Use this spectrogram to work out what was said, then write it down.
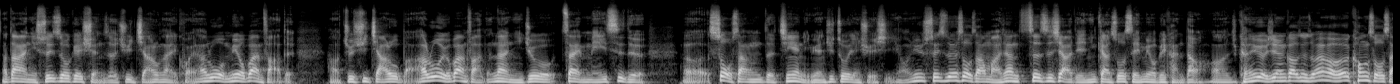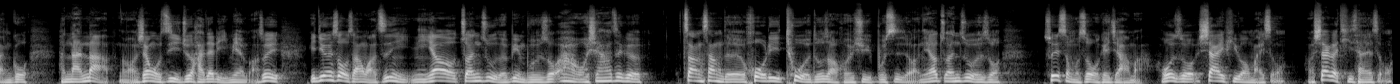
那当然你随时都可以选择去加入那一块。那如果没有办法的啊，就去加入吧。啊，如果有办法的，那你就在每一次的。呃，受伤的经验里面去做一点学习啊，因为随时会受伤嘛。像这次下跌，你敢说谁没有被砍到啊？可能有些人告诉你说，哎，我空手闪过，很难呐啊。像我自己就还在里面嘛，所以一定会受伤嘛。只是你你要专注的，并不是说啊，我现在这个账上的获利吐了多少回去，不是哦。你要专注的是说，所以什么时候我可以加码，或者说下一批我要买什么啊？下一个题材是什么？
